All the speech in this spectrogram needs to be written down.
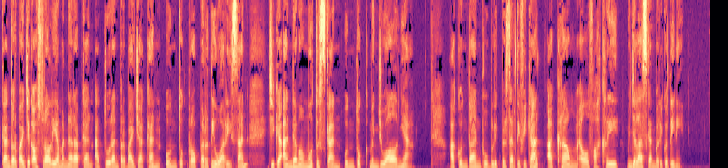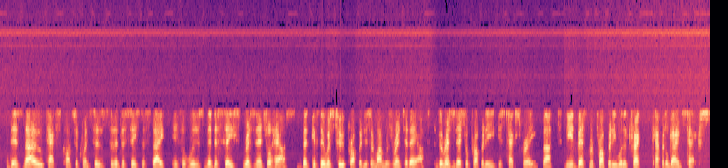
Kantor pajak Australia menerapkan aturan perpajakan untuk properti warisan jika Anda memutuskan untuk menjualnya. Akuntan publik bersertifikat Akram El Fakhri menjelaskan berikut ini. There's no tax consequences to the deceased estate if it was the deceased residential house. But if there was two properties and one was rented out, the residential property is tax free, but the investment property would attract capital gains tax.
